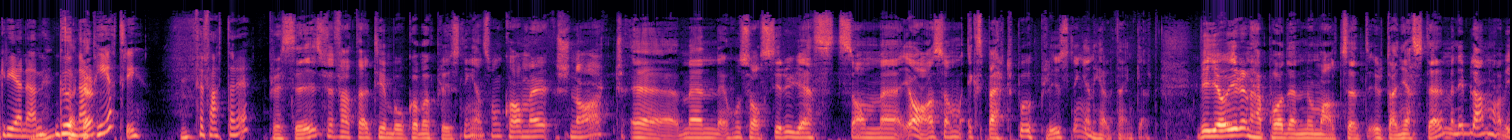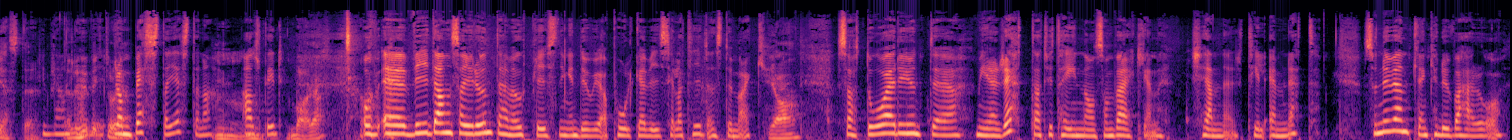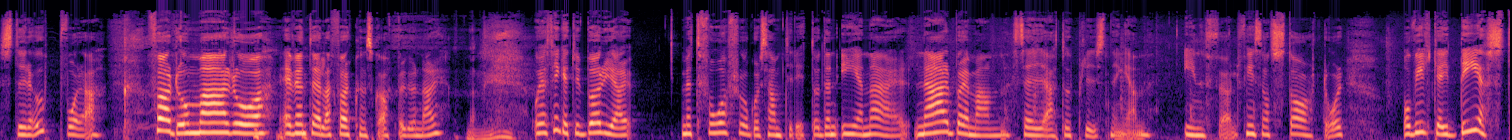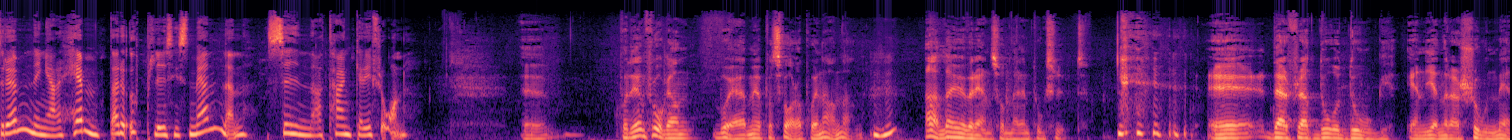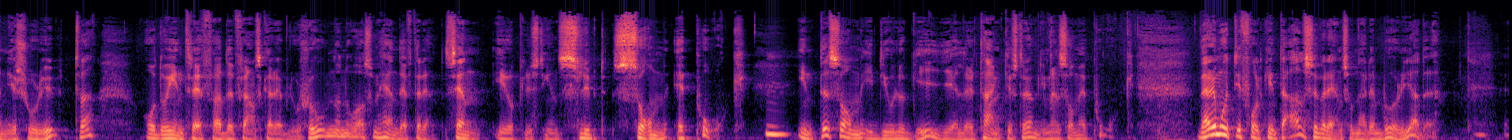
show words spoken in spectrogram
till den gyllene grenen. Mm, Gunnar tackar. Petri, författare. Precis, författare till en bok om upplysningen som kommer snart. Eh, Men hos oss är du gäst som, eh, ja, som expert på upplysningen helt enkelt. Vi gör ju den här podden normalt sett utan gäster, men ibland har vi gäster. Ibland Eller hur, vi Victoria? de bästa gästerna, alltid. Bara. Och, eh, vi dansar ju runt det här med upplysningen, du och jag, på olika vis hela tiden, Sturmark. Ja, Så att då är det ju inte mer än rätt att vi tar in någon som verkligen känner till ämnet. Så nu äntligen kan du vara här och styra upp våra fördomar och eventuella förkunskaper, Gunnar. Och jag tänker att vi börjar med två frågor samtidigt. Och den ena är, när börjar man säga att upplysningen inföll? Finns det något startår? Och vilka idéströmningar hämtade upplysningsmännen sina tankar ifrån? På den frågan börjar jag med att svara på en annan. Alla är överens om när den tog slut. Eh, därför att då dog en generation människor ut. Va? Och då inträffade franska revolutionen och vad som hände efter den. Sen är upplysningen slut som epok. Inte som ideologi eller tankeströmning, men som epok. Däremot är folk inte alls överens om när den började.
